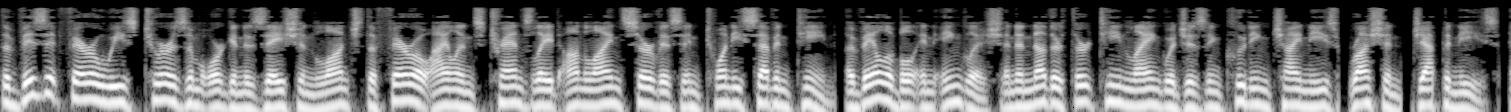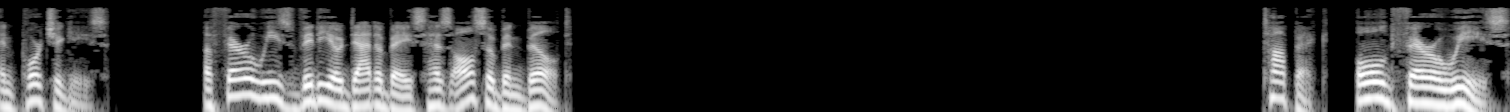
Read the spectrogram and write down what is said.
The Visit Faroese Tourism Organization launched the Faroe Islands Translate online service in 2017, available in English and another 13 languages including Chinese, Russian, Japanese, and Portuguese. A Faroese video database has also been built. Old Faroese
